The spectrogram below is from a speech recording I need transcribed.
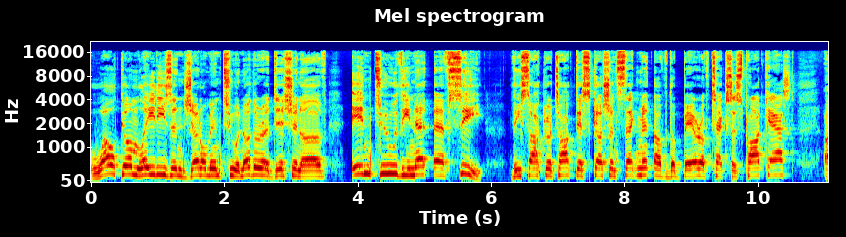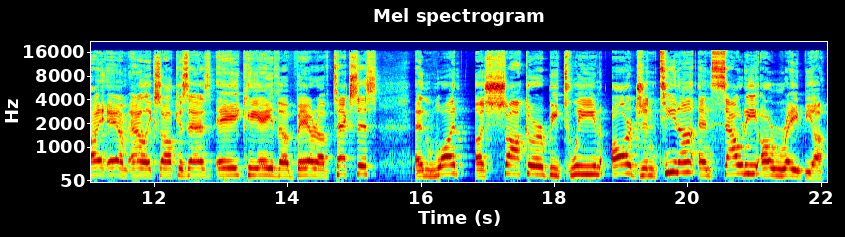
Welcome, ladies and gentlemen, to another edition of Into the Net FC, the soccer talk discussion segment of the Bear of Texas podcast. I am Alex Alcazaz, aka the Bear of Texas, and what a shocker between Argentina and Saudi Arabia.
